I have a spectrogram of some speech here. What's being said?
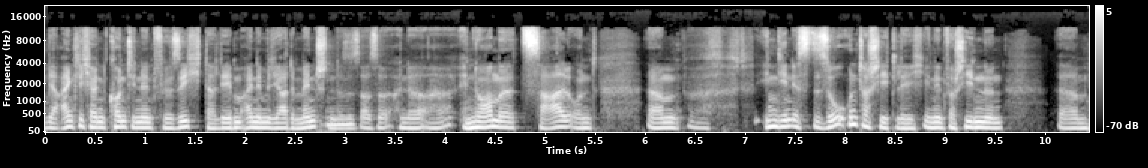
ja eigentlich ein Kontinent für sich. Da leben eine Milliarde Menschen. Das mhm. ist also eine äh, enorme Zahl. Und ähm, Indien ist so unterschiedlich in den verschiedenen ähm,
